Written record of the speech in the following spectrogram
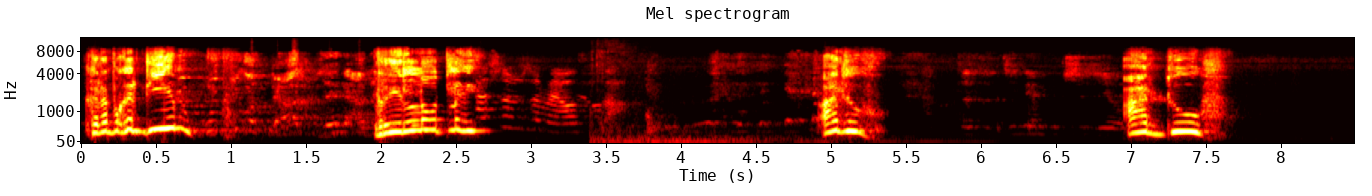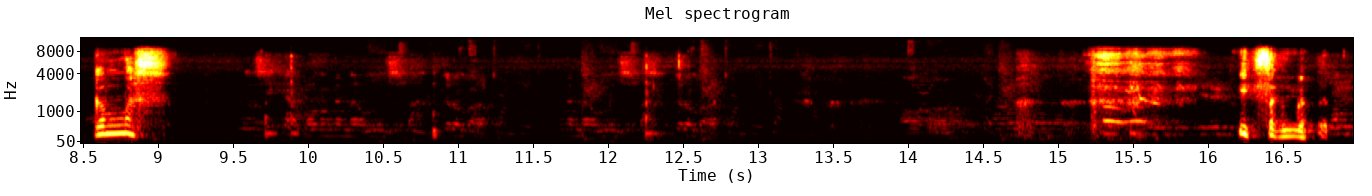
Kenapa kan diem? Reload lagi. Aduh. Aduh. Gemes. Iseng banget.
